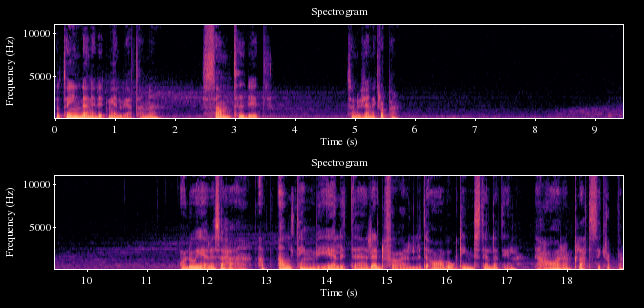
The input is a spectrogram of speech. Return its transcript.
Så ta in den i ditt medvetande samtidigt som du känner kroppen. Och då är det så här att allting vi är lite rädd för, lite avogt inställda till, det har en plats i kroppen.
